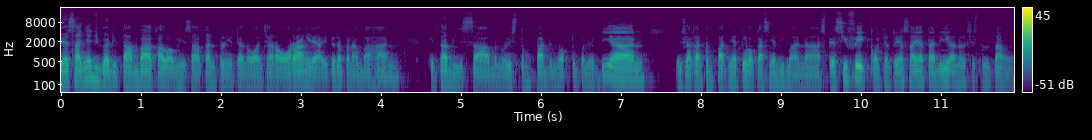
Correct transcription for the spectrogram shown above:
Biasanya juga ditambah kalau misalkan penelitian wawancara orang ya itu ada penambahan. Kita bisa menulis tempat dan waktu penelitian, misalkan tempatnya tuh lokasinya di mana spesifik. Kalau contohnya saya tadi analisis tentang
